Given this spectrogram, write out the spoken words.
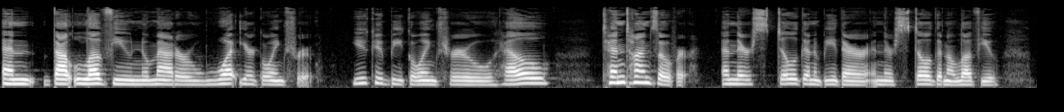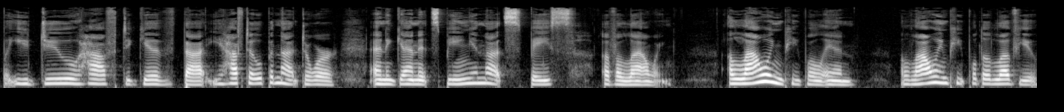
and that love you no matter what you're going through. You could be going through hell 10 times over, and they're still going to be there and they're still going to love you. But you do have to give that, you have to open that door. And again, it's being in that space of allowing allowing people in, allowing people to love you,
